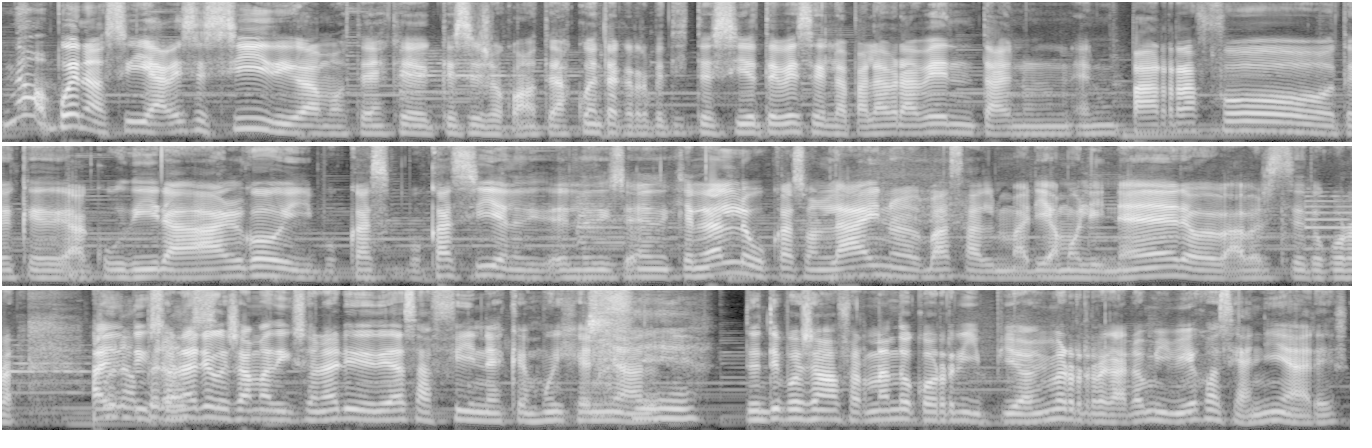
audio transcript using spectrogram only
No, bueno, sí, a veces sí, digamos, tenés que, qué sé yo, cuando te das cuenta que repetiste siete veces la palabra venta en un, párrafo, tenés que acudir a algo y buscas, buscas sí, en, en, general lo buscas online o vas al María Moliner o a ver si te ocurre. Hay un diccionario que se llama Diccionario de Ideas Afines, que es muy genial, de un tipo que se llama Fernando Corripio. A mí me lo regaló mi viejo hace añares.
